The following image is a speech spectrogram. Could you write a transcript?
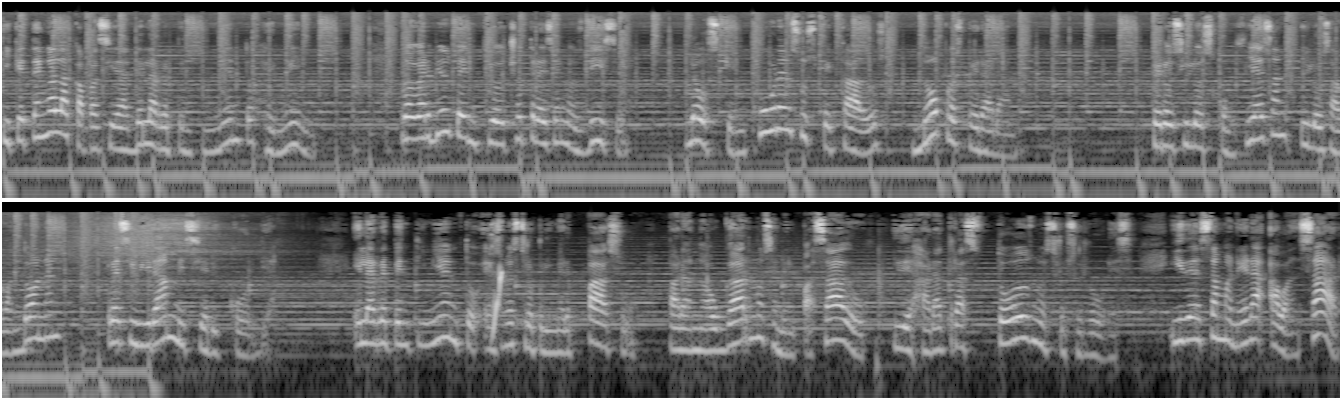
y que tenga la capacidad del arrepentimiento genuino. Proverbios 28:13 nos dice, los que encubren sus pecados no prosperarán, pero si los confiesan y los abandonan, recibirán misericordia. El arrepentimiento es nuestro primer paso para no ahogarnos en el pasado y dejar atrás todos nuestros errores y de esta manera avanzar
